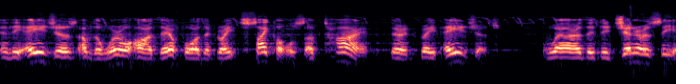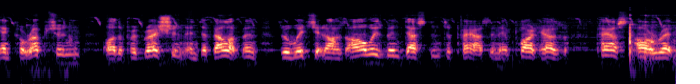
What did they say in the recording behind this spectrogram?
And the ages of the world are therefore the great cycles of time. They're great ages where the degeneracy and corruption or the progression and development through which it has always been destined to pass and in part has passed already.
